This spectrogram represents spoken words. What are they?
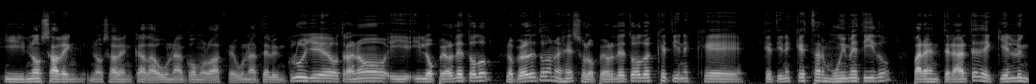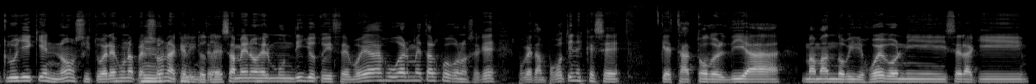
y no saben, no saben cada una cómo lo hace. Una te lo incluye, otra no. Y, y lo peor de todo, lo peor de todo no es eso. Lo peor de todo es que tienes que, que tienes que estar muy metido para enterarte de quién lo incluye y quién no. Si tú eres una persona que le total. interesa menos el mundillo, tú dices, voy a jugarme tal juego, no sé qué. Porque tampoco tienes que ser que estás todo el día mamando videojuegos ni ser aquí.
